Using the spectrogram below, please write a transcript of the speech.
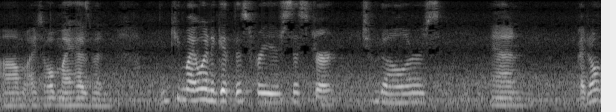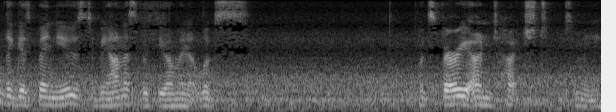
Um, I told my husband, I think you might want to get this for your sister. $2. And I don't think it's been used, to be honest with you. I mean, it looks looks very untouched to me.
